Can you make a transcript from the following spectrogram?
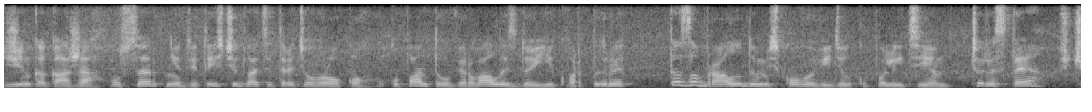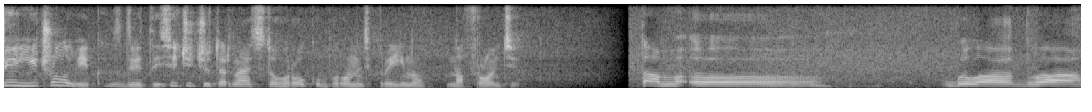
Жінка каже, у серпні 2023 року окупанти увірвались до її квартири та забрали до міського відділку поліції через те, що її чоловік з 2014 року боронить країну на фронті. Там э, было два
